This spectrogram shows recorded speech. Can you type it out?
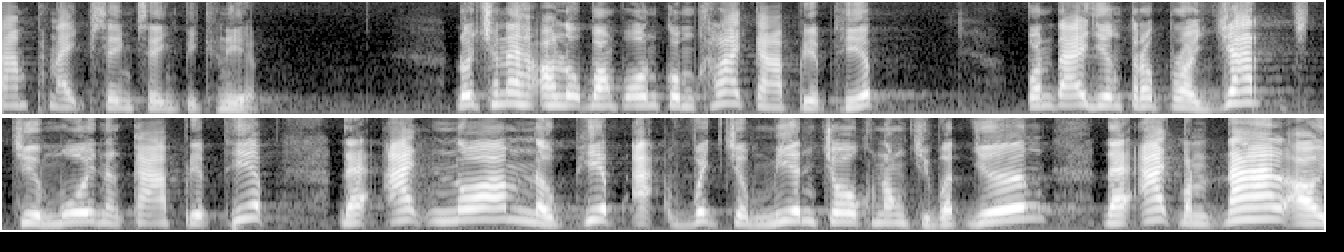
តាមផ្នែកផ្សេងផ្សេងពីគ្នាដូច្នេះអស់លោកបងប្អូនកុំខ្លាចការប្រៀបធៀបប៉ុន្តែយើងត្រូវប្រយ័ត្នជាមួយនឹងការប្រៀបធៀប ដែលអាចនាំនៅភាពអវិជ្ជមានចូលក្នុងជីវិតយើង ដែលអាចបណ្ដាលឲ្យ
